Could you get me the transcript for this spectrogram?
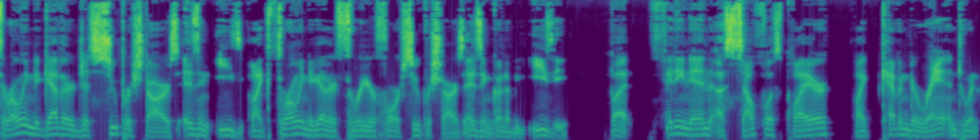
Throwing together just superstars isn't easy. Like throwing together three or four superstars isn't going to be easy. But fitting in a selfless player like Kevin Durant into an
